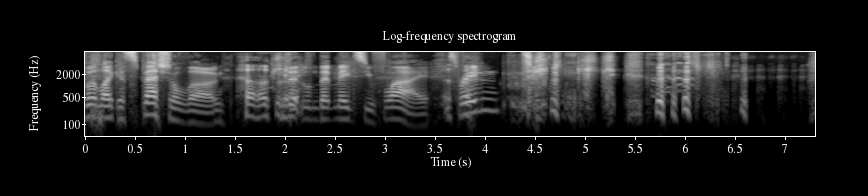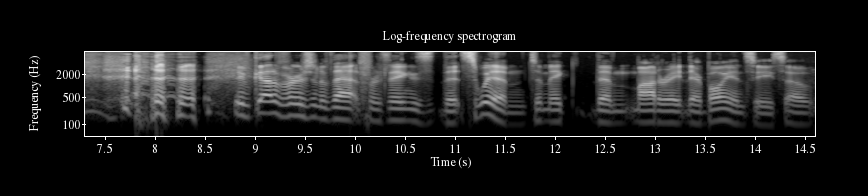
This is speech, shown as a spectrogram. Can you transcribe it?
but like a special lung Oh, okay. that, that makes you fly. Spe- Brayden, they've got a version of that for things that swim to make them moderate their buoyancy. So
